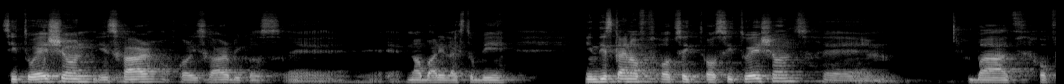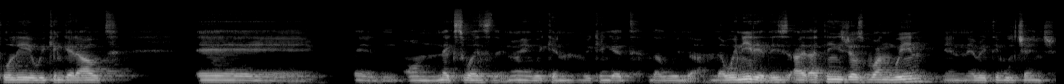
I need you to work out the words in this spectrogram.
situation. It's hard, of course, it's hard because uh, nobody likes to be in this kind of, of, of situations. Um, but hopefully, we can get out. Uh, on next Wednesday, you know, and we can we can get that win that, that we needed. This I, I, think it's just one win, and everything will change.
